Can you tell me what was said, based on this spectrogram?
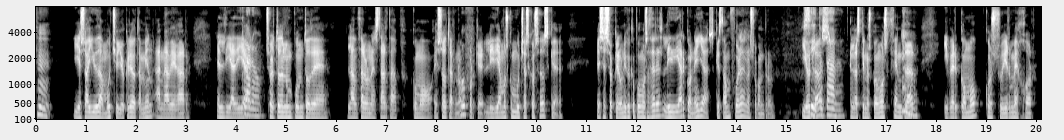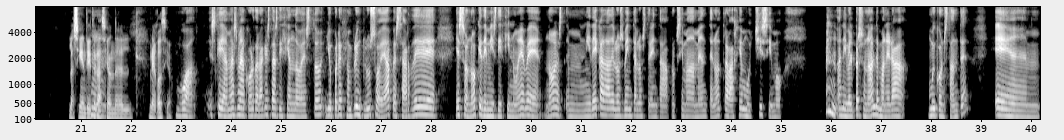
Hmm. y eso ayuda mucho, yo creo, también a navegar el día a día, sobre todo en un punto de lanzar una startup como Esoter, ¿no? Porque lidiamos con muchas cosas que, es eso, que lo único que podemos hacer es lidiar con ellas, que están fuera de nuestro control. Y otras en las que nos podemos centrar y ver cómo construir mejor la siguiente mm. iteración del negocio. Buah, es que además me acuerdo ahora que estás diciendo esto, yo por ejemplo incluso, eh, a pesar de eso, ¿no? Que de mis 19, ¿no? En mi década de los 20 a los 30 aproximadamente, ¿no? Trabajé muchísimo a nivel personal de manera muy constante. Eh,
